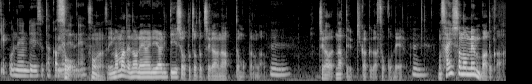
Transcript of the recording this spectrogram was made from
結構年齢層高めそうだよね。そうなんです今までの恋愛リアリティショーとちょっと違うなって思ったのがうん違うなっていう企画がそこでうん。もう最初のメンバーとか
